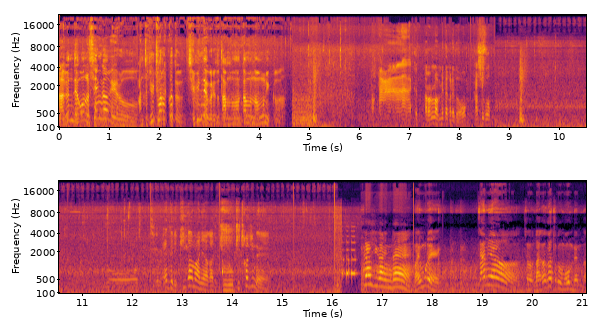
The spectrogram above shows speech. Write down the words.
아 근데 오늘 생각외로 안 잡힐 줄 알았거든. 재밌네 그래도. 땀만 땀만 나오니까. 아, 그잘 올라옵니다 그래도. 가시고. 오, 지금 애들이 비가 많이 와가지고 쭉쭉 쳐지네. 시간 시간인데 많이 물에 짜면 저 나가가지고 먹으면 된다.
